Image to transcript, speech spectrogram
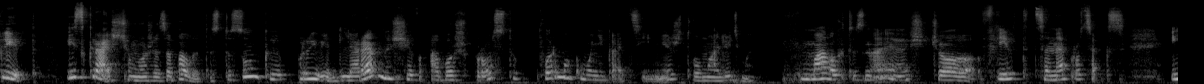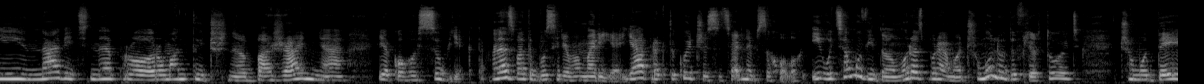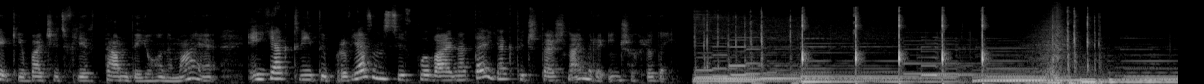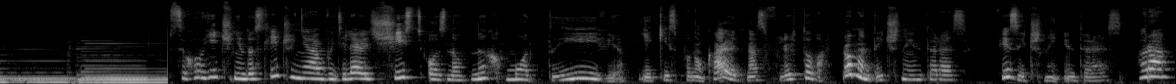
Флірт іскра, що може запалити стосунки, привід для ревнощів або ж просто форма комунікації між двома людьми. Мало хто знає, що флірт це не про секс, і навіть не про романтичне бажання якогось суб'єкта. Мене звати Бусарєва Марія, я практикуючий соціальний психолог. І у цьому відео ми розберемо, чому люди фліртують, чому деякі бачать флірт там, де його немає, і як твій тип прив'язаності впливає на те, як ти читаєш наміри інших людей. Психологічні дослідження виділяють шість основних мотивів, які спонукають нас фліртувати: романтичний інтерес, фізичний інтерес, гра,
